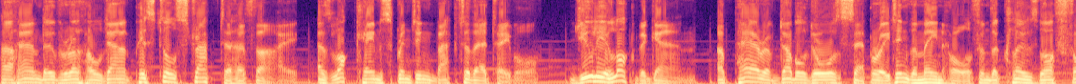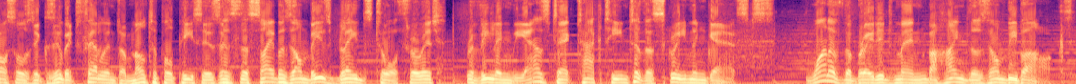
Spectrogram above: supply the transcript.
her hand over a holdout pistol strapped to her thigh, as Locke came sprinting back to their table. Julia Locke began, a pair of double doors separating the main hall from the closed-off fossils exhibit fell into multiple pieces as the cyber zombies' blades tore through it, revealing the Aztec tac team to the screaming guests. One of the braided men behind the zombie barked.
